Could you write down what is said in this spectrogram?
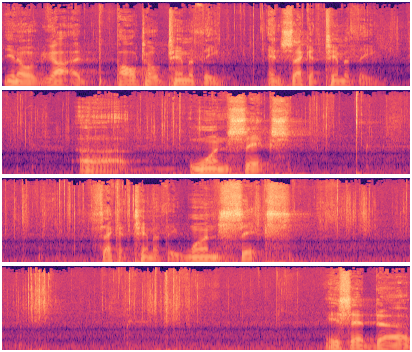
You know, God, Paul told Timothy in 2 Timothy uh, 1 6. 2 Timothy 1 6. He said uh,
